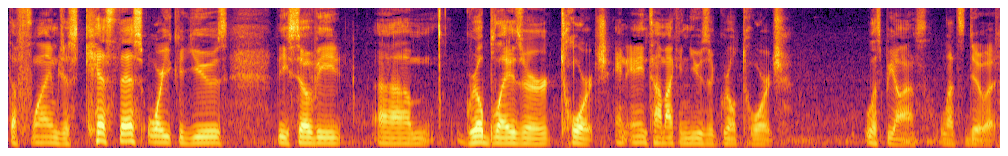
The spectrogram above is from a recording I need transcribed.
the flame just kiss this, or you could use the sous vide um, grill blazer torch. And anytime I can use a grill torch, let's be honest, let's do it.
